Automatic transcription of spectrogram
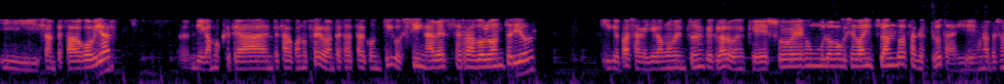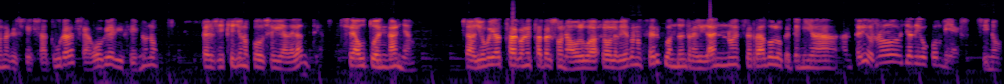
y se ha empezado a agobiar. Digamos que te ha empezado a conocer o ha empezado a estar contigo sin haber cerrado lo anterior ¿Y qué pasa? Que llega un momento en que, claro, en que eso es un globo que se va inflando hasta que explota. Y es una persona que se satura, se agobia y dice, no, no, pero si es que yo no puedo seguir adelante. Se autoengañan. O sea, yo voy a estar con esta persona o, lo, le voy a conocer cuando en realidad no he cerrado lo que tenía anterior. No ya digo con mi ex, sino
